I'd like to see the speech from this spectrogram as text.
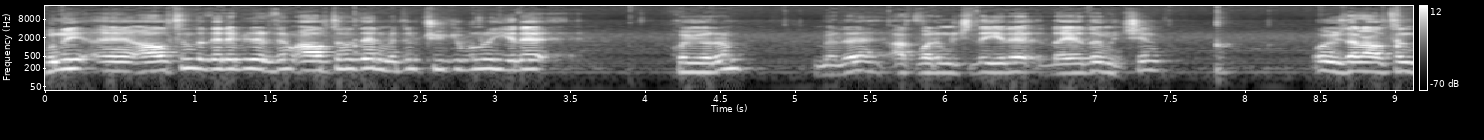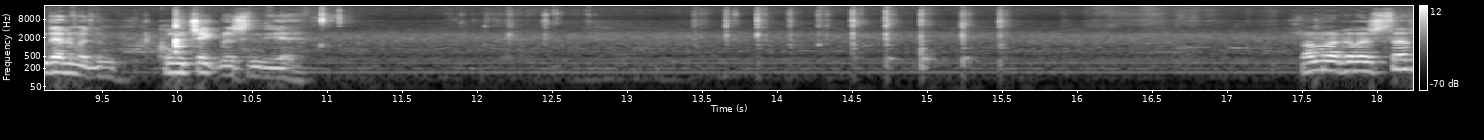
Bunu e, altını da delebilirdim. Altını delmedim çünkü bunu yere koyuyorum. Böyle akvaryumun içinde yere dayadığım için o yüzden altını delmedim. Kumu çekmesin diye. Sonra arkadaşlar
